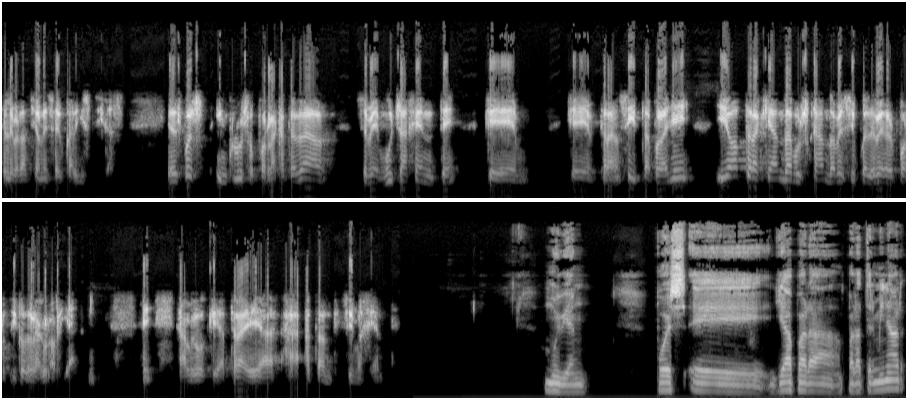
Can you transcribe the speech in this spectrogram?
celebraciones eucarísticas. Y después, incluso por la catedral, se ve mucha gente que, que transita por allí y otra que anda buscando a ver si puede ver el pórtico de la gloria. Algo que atrae a, tantísima gente. Muy bien. Pues eh, ya para, para terminar,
